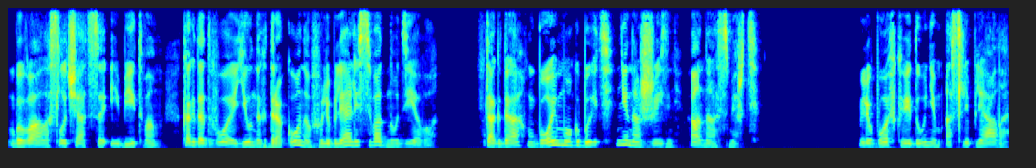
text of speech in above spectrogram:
Бывало случаться и битвам, когда двое юных драконов влюблялись в одну деву. Тогда бой мог быть не на жизнь, а на смерть. Любовь к ведуньям ослепляла,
